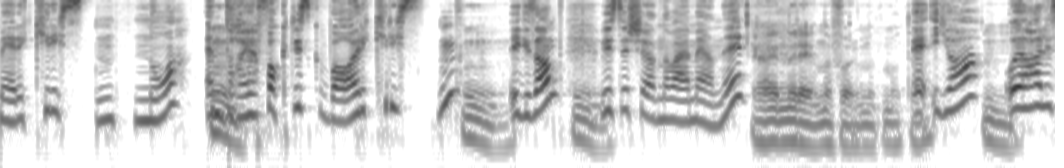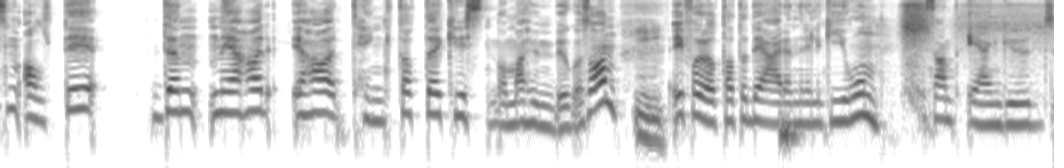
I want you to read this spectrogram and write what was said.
mer kristen nå enn da jeg faktisk var kristen. Ikke sant? Hvis du skjønner hva jeg mener? Ja, I den rene formen, på en måte. Ja, Ja, og jeg har liksom alltid den, når jeg, har, jeg har tenkt at eh, kristendom er humbug og sånn, i forhold til at det er en religion. Én? Gud,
